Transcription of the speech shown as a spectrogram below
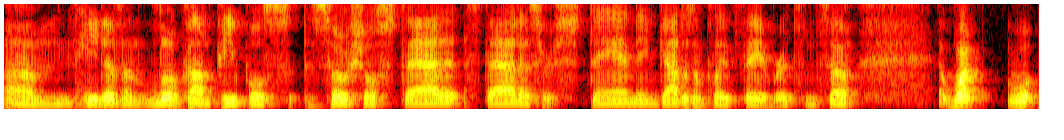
Um, he doesn't look on people's social status, status or standing. God doesn't play favorites. And so what, what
